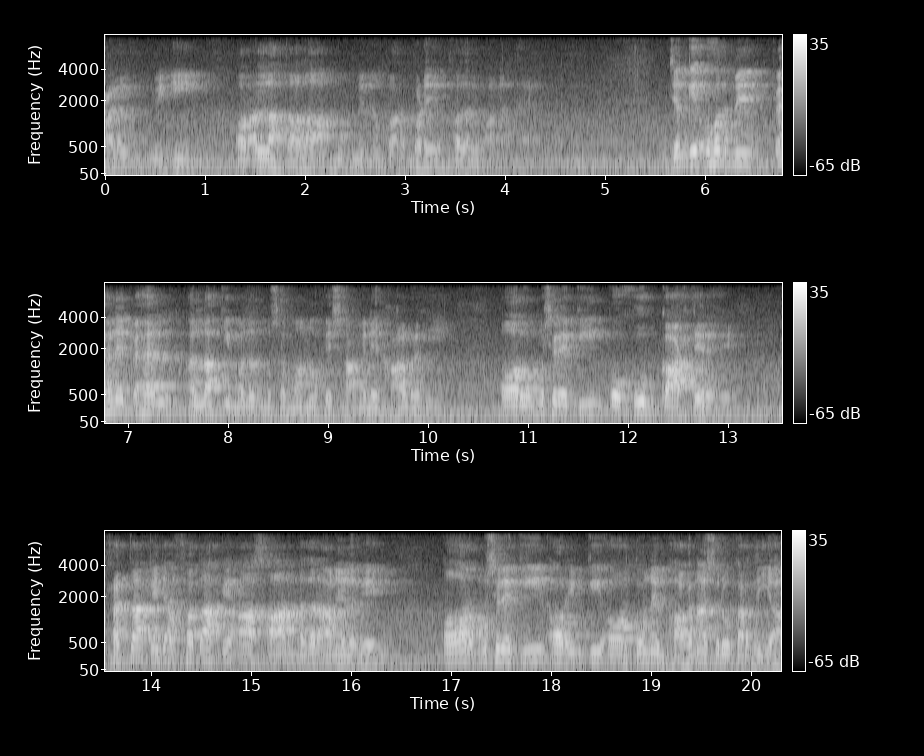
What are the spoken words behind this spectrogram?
علی المؤمنین اور اللہ تعالیٰ مؤمنوں پر بڑے فضل والا ہے۔ جنگ عہد میں پہلے پہل اللہ کی مدد مسلمانوں کے شامل حال رہی اور وہ مشرقین کو خوب کاٹتے رہے، حتیٰ کہ جب فتح کے آثار نظر آنے لگے اور مشرقین اور ان کی عورتوں نے بھاگنا شروع کر دیا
